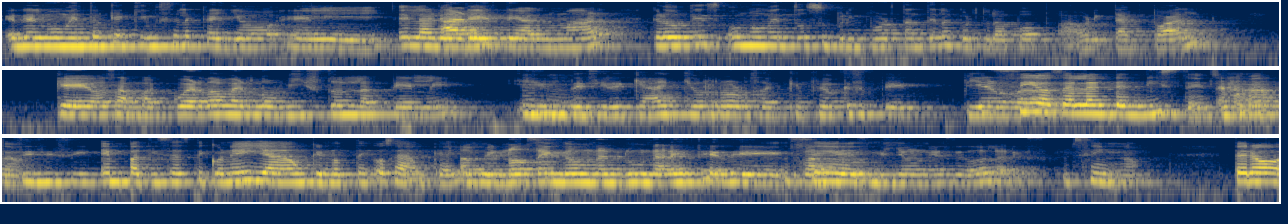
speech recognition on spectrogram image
en el momento que a Kim se le cayó el, el arete. arete al mar, creo que es un momento súper importante en la cultura pop ahorita actual que, o sea, me acuerdo haberlo visto en la tele y decir que, ay, qué horror, o sea, qué feo que se te pierda. Sí, o sea, la entendiste en su momento. Sí, sí, sí. Empatizaste con ella, aunque no tenga, o sea, aunque, aunque no tenga una, un arete de cuántos millones de dólares. Sí, no. Pero,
